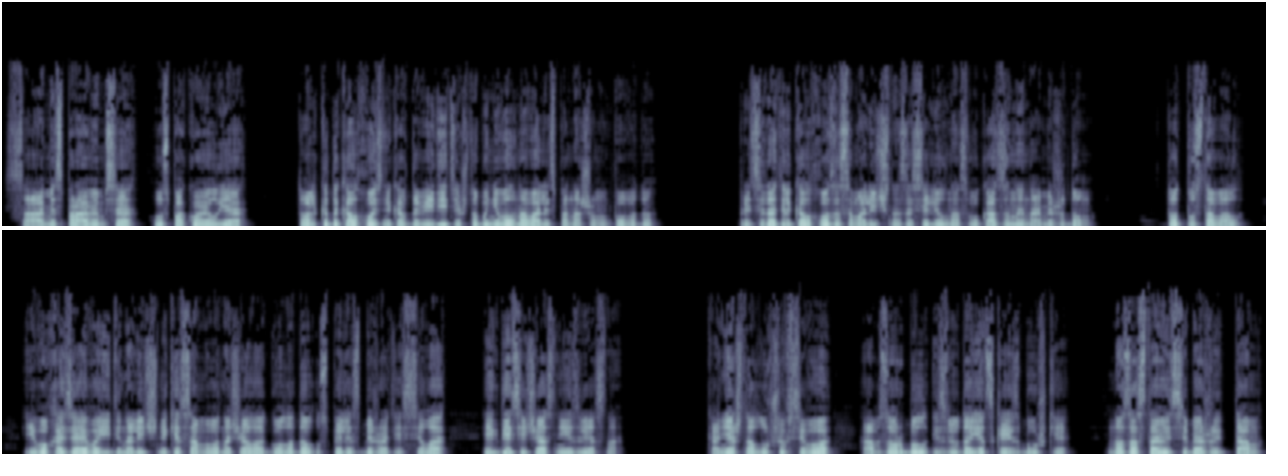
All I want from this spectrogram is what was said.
«Сами справимся», — успокоил я. «Только до колхозников доведите, чтобы не волновались по нашему поводу». Председатель колхоза самолично заселил нас в указанный нами же дом. Тот пустовал, его хозяева-единоличники с самого начала голода успели сбежать из села, и где сейчас неизвестно. Конечно, лучше всего обзор был из людоедской избушки, но заставить себя жить там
